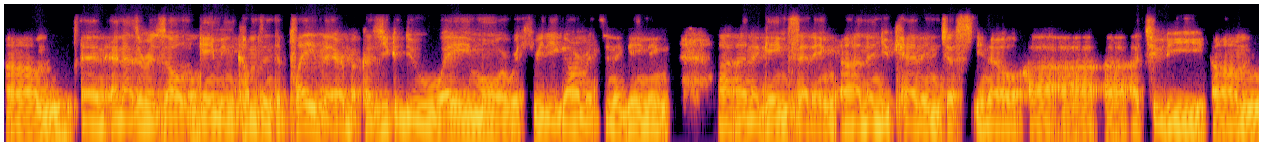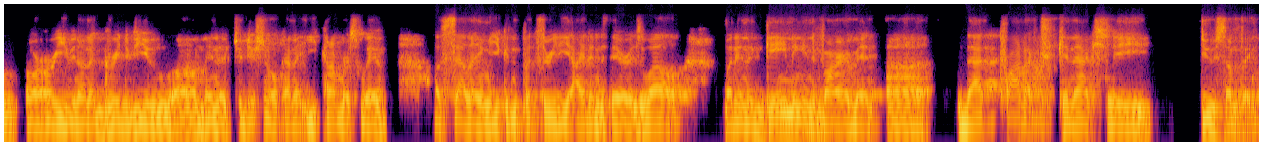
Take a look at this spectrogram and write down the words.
Um, and, and as a result, gaming comes into play there because you could do way more with 3D garments in a gaming, uh, in a game setting uh, than you can in just, you know, uh, uh a 2D um, or, or even on a grid view um, in a traditional kind of e-commerce way of, of selling. You can put 3D items there as well. But in the gaming environment, uh, that product can actually do something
